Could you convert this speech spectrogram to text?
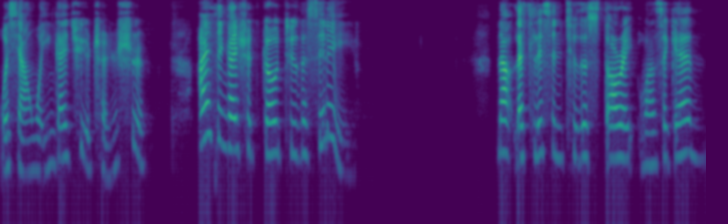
我想我应该去城市。 I think I should go to the city. Now let's listen to the story once again.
